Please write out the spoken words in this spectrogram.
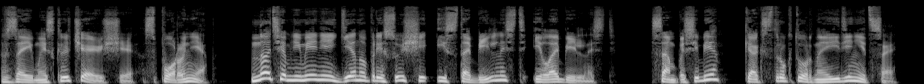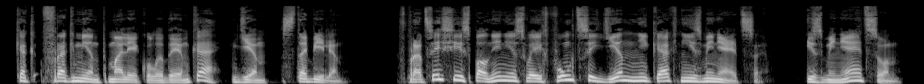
Взаимоисключающие, спору нет. Но, тем не менее, гену присущи и стабильность, и лобильность. Сам по себе, как структурная единица, как фрагмент молекулы ДНК, ген стабилен. В процессе исполнения своих функций ген никак не изменяется. Изменяется он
